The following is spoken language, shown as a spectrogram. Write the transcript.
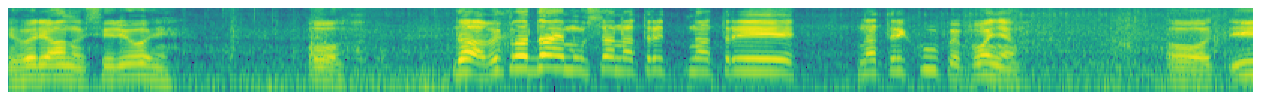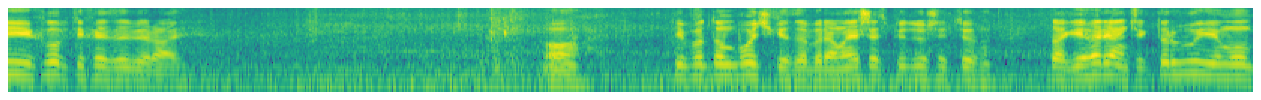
Ігоряну, Серегі. О. Да, викладаємо все на три, на три, на три купи, поняв? От. І хлопці хай забирають. О. І потім бочки заберемо. Я зараз піду ще цього. Так, Ігорянчик, торгуємо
